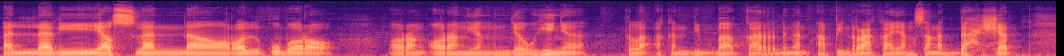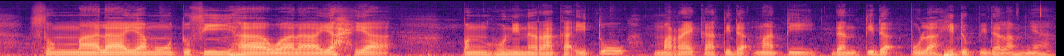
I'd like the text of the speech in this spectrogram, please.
Alladhi yaslan naral kubara orang-orang yang menjauhinya kelak akan dibakar dengan api neraka yang sangat dahsyat. Thumma la yamutu fiha wa la yahya. Penghuni neraka itu mereka tidak mati dan tidak pula hidup di dalamnya.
